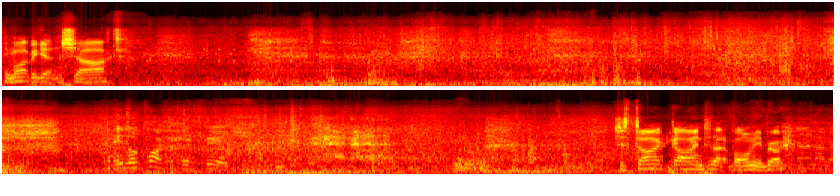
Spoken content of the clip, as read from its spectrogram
He might be getting sharked. He looked like a good fish. Just don't go into that bommy, bro. No, no, no.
